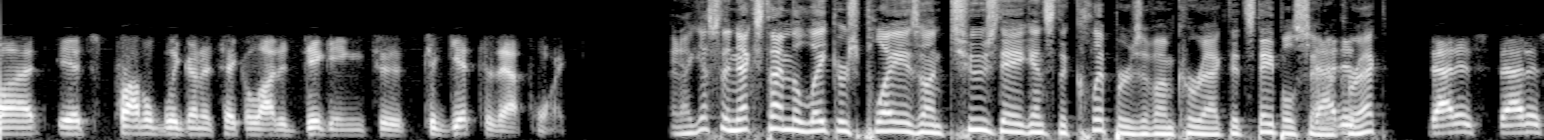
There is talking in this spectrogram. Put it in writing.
but it's probably going to take a lot of digging to to get to that point. And I guess the next time the Lakers play is on Tuesday against the Clippers, if I'm correct, at Staples Center, that is, correct? That is that is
